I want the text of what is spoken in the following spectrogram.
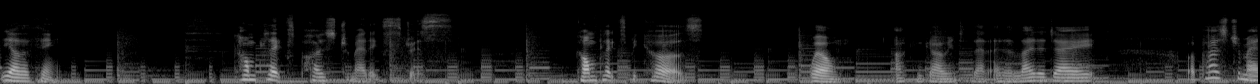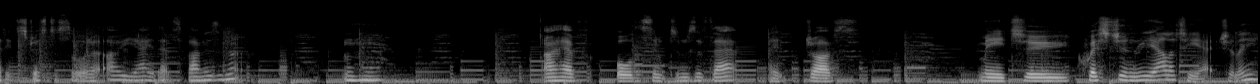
The other thing complex post traumatic stress. Complex because, well, I can go into that at a later date. But post traumatic stress disorder, oh, yay, that's fun, isn't it? Mm hmm. I have all the symptoms of that. It drives me to question reality, actually,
